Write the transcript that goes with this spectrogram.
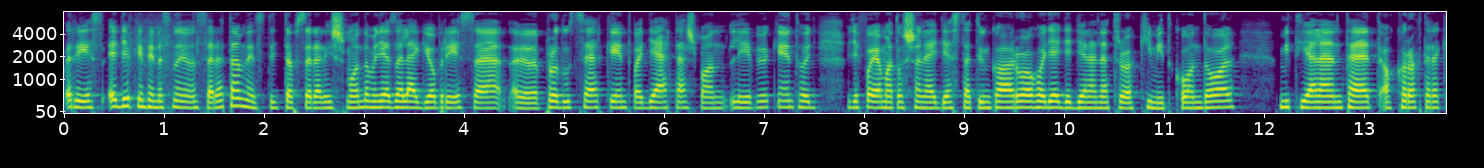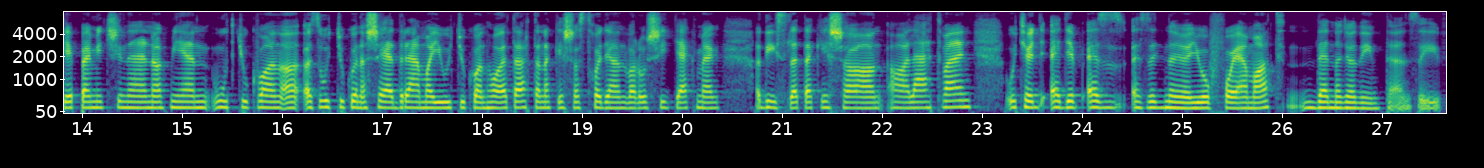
rész, egyébként én ezt nagyon szeretem, ezt így többször el is mondom, hogy ez a legjobb része producerként vagy gyártásban lévőként, hogy ugye folyamatosan egyeztetünk arról, hogy egy-egy jelenetről ki mit gondol, mit jelentett, a karakterek éppen mit csinálnak, milyen útjuk van, az útjukon, a saját drámai útjukon hol tartanak, és azt hogyan valósítják meg a díszletek és a, a látvány. Úgyhogy egyéb, ez, ez egy nagyon jó folyamat, de nagyon intenzív.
